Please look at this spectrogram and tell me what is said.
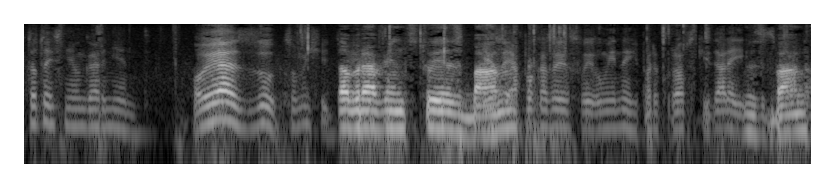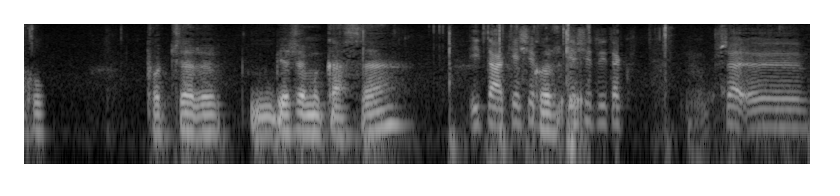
Kto to jest nieogarnięty? O Jezu, co mi się dzieje? Dobra, więc tu jest Jezu, bank. ja pokazuję swoje umiejętności parkurowskie dalej. z spada. banku poczer... bierzemy kasę. I tak, ja się, Korzy- ja się tutaj tak prze, y,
